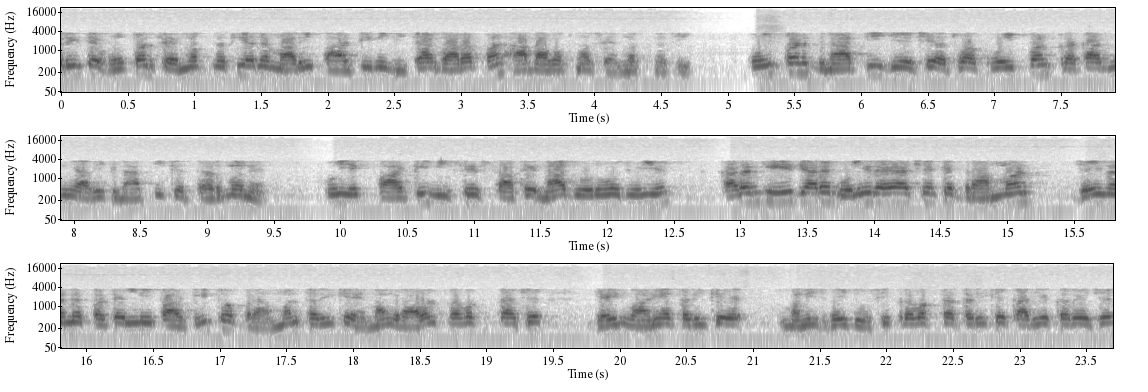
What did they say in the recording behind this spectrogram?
રીતે હું પણ સહેમત નથી અને મારી પાર્ટીની વિચારધારા પણ આ બાબતમાં સહેમત નથી. કોઈ પણ જ્ઞાતિ જે છે અથવા કોઈ પણ પ્રકારની આવી જ્ઞાતિ કે ધર્મને કોઈ એક પાર્ટી વિશેષ સાથે ના જોડવો જોઈએ. કારણ કે એ જયારે બોલી રહ્યા છે કે બ્રાહ્મણ જૈન અને પટેલની પાર્ટી તો બ્રાહ્મણ તરીકે હેમાંગ રાવલ પ્રવક્તા છે. જૈન વાણિયા તરીકે મનીષભાઈ જોશી પ્રવક્તા તરીકે કાર્ય કરે છે.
